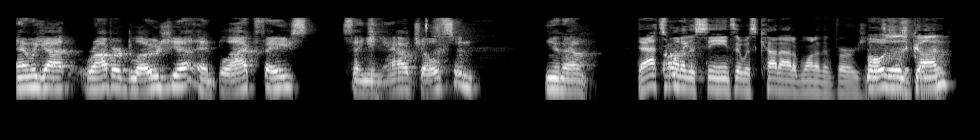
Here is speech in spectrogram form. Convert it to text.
And we got Robert Loggia and blackface singing Al Jolson. You know, That's one of the scenes that was cut out of one of the versions. Moses Gunn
